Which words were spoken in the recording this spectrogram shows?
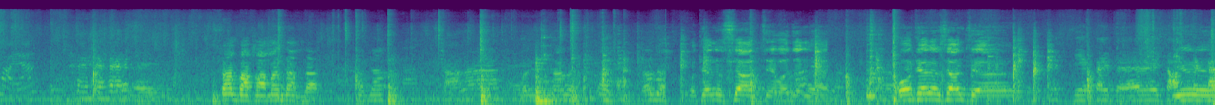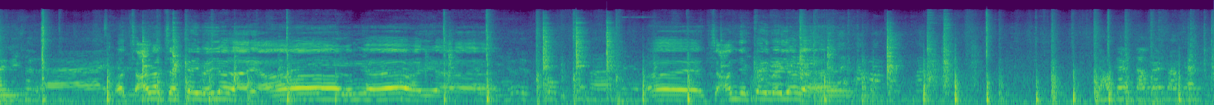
埋啊！三百八蚊得唔得？得啦，打啦！我哋三蚊。得得。我聽到三隻。喎，真係。我听到三隻。啊！一隻。雞髀，斬隻。雞髀出嚟。我斬一隻。雞髀出嚟啊！咁樣係啊！見到佢谷啫嘛，唉，斬隻。雞髀出嚟。走緊走緊走緊。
